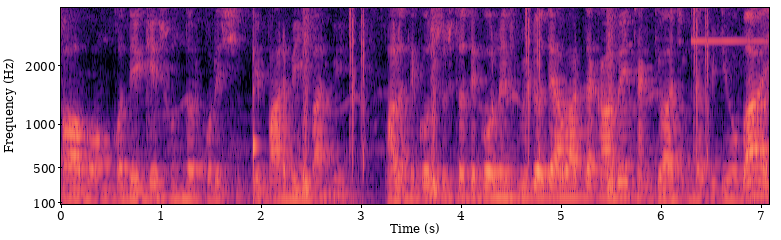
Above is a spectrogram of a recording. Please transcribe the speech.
সব অঙ্ক দেখে সুন্দর করে শিখতে পারবেই পারবে। ভালো থেকো, সুস্থ থেকো। নেক্সট ভিডিওতে আবার দেখা হবে। Thank you watching the video bye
